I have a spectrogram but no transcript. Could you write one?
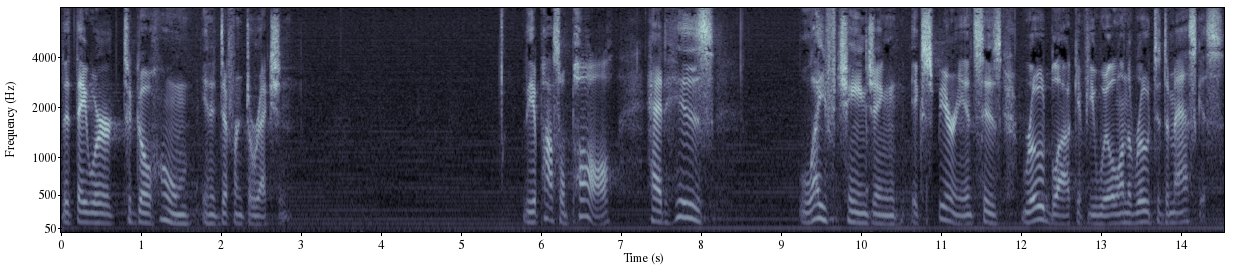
that they were to go home in a different direction. The Apostle Paul had his life changing experience, his roadblock, if you will, on the road to Damascus.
